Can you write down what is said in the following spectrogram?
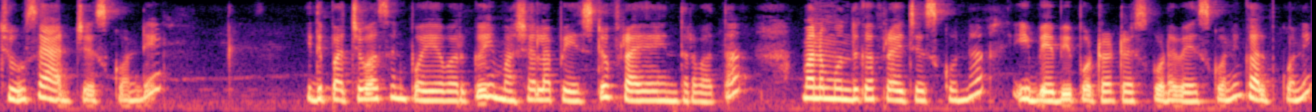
చూసి యాడ్ చేసుకోండి. ఇది పచ్చివాసన పోయే వరకు ఈ మసాలా పేస్ట్ ఫ్రై అయిన తర్వాత మనం ముందుగా ఫ్రై చేసుకున్న ఈ బేబీ పొటాటోస్ కూడా వేసుకొని కలుపుకొని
